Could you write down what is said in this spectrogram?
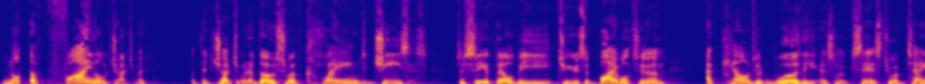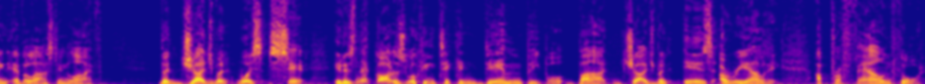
not the final judgment, but the judgment of those who have claimed Jesus to see if they'll be, to use a Bible term, accounted worthy, as Luke says, to obtain everlasting life. The judgment was set. It isn't that God is looking to condemn people, but judgment is a reality, a profound thought,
